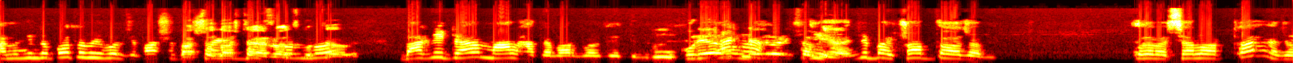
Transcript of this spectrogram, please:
আমি কিন্তু প্রথমেই বলছি পাঁচশো দশ টাকা। বাকিটা মাল হাতে জি ভাই সব দেওয়া যাবে। এবার সালোয়ারটা যে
